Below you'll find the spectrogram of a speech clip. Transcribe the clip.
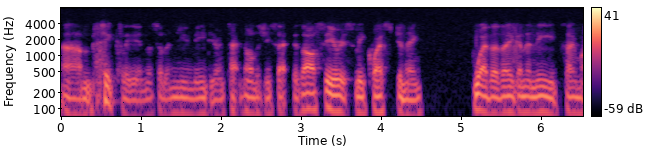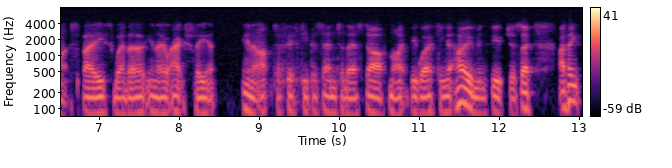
um, particularly in the sort of new media and technology sectors, are seriously questioning whether they're going to need so much space, whether, you know, actually, you know, up to 50% of their staff might be working at home in future. So I think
